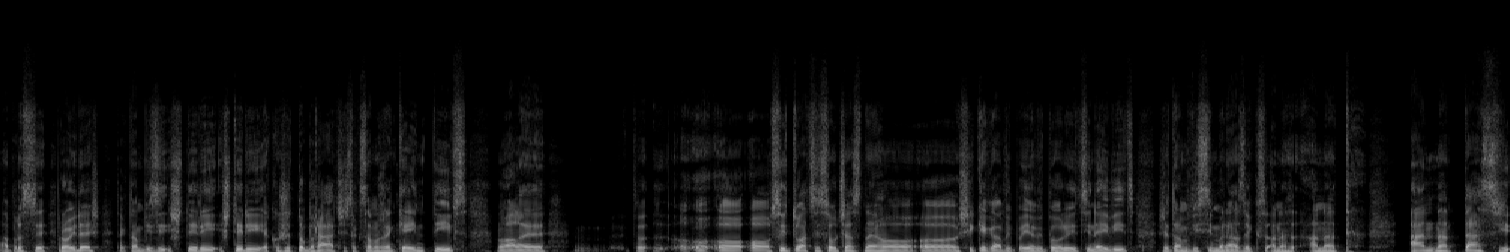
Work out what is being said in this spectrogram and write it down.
a prostě projdeš, tak tam vizí čtyři, čtyři jakože top hráči, tak samozřejmě Kane Thieves, no ale to, o, o, o situaci současného uh, vyp- je vypovědějící nejvíc, že tam visí mrázek s Ana, Anat, Anatasi,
